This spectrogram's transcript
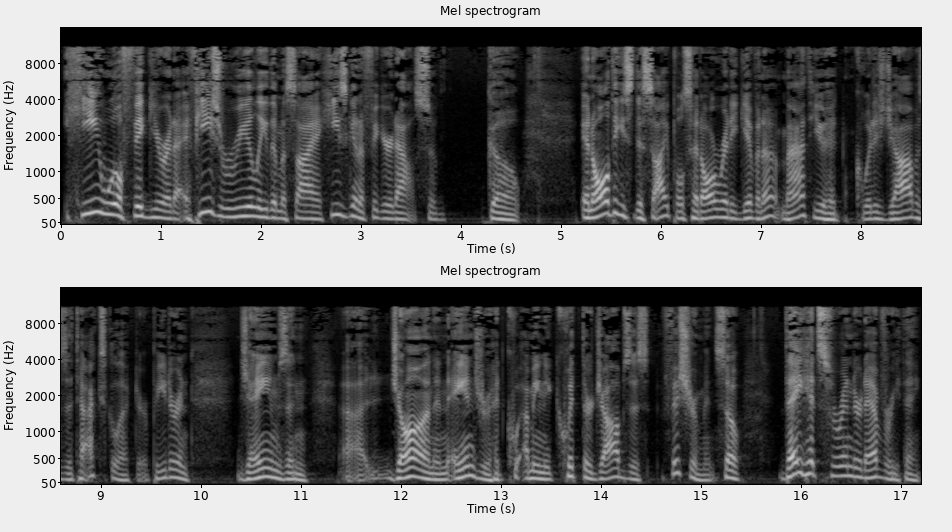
he will figure it out. If he's really the Messiah, he's going to figure it out. So go. And all these disciples had already given up. Matthew had quit his job as a tax collector. Peter and James and uh, John and Andrew had quit, I mean, had quit their jobs as fishermen. So they had surrendered everything.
